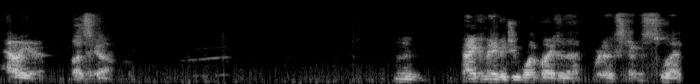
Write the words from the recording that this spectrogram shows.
Hell yeah. Let's go. Mm. I can maybe do one bite of that. We're not starting to sweat.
